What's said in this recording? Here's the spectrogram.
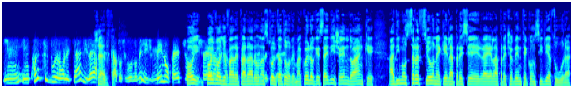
in, in, questi due ruoli chiavi lei certo. ha pescato secondo me il meno peggio poi, poi voglio fare parlare un ascoltatore ma quello che stai dicendo anche a dimostrazione che la, prese, la, la precedente consigliatura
